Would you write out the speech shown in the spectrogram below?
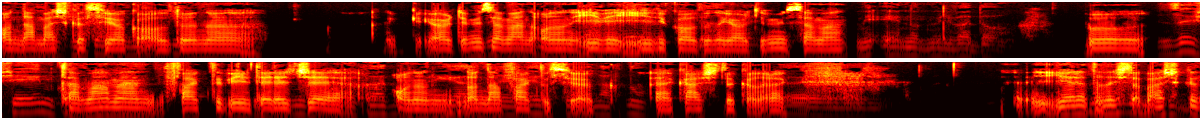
ondan başkası yok olduğunu gördüğümüz zaman onun iyi ve iyilik olduğunu gördüğümüz zaman מאין עוד מלבדו. bu זה שאין כוח tamamen farklı bir derece onun ondan farklısı yok e, karşılık olarak. ee, yaratılışta başka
